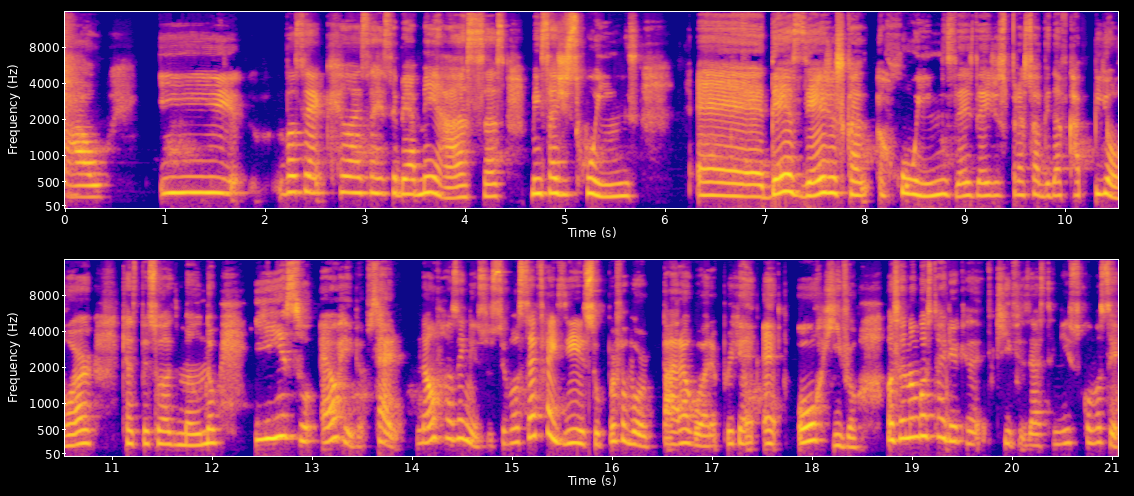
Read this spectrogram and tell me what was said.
mal. E você começa a receber ameaças, mensagens ruins, é, desejos ruins, desejos para sua vida ficar pior que as pessoas mandam. E isso é horrível. Sério, não fazem isso. Se você faz isso, por favor, para agora, porque é horrível. Você não gostaria que, que fizessem isso com você.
